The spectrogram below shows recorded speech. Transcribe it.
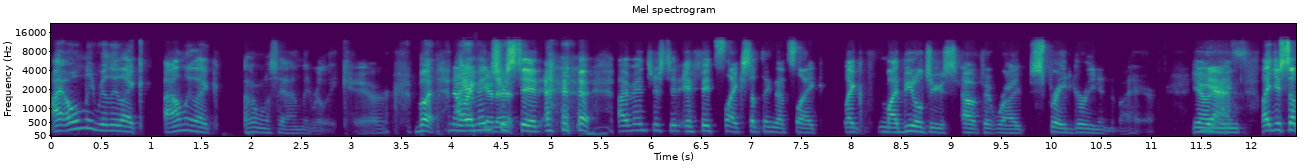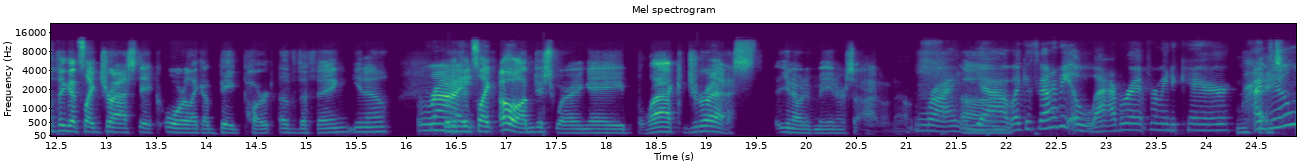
I only really like I only like I don't want to say I only really care, but No, I I am interested. I'm interested if it's like something that's like like my Beetlejuice outfit where I sprayed green into my hair. You know what I mean? Like just something that's like drastic or like a big part of the thing, you know? right But if it's like, oh, I'm just wearing a black dress, You know what I mean? Or so I don't know. Right. yeah. Um, Like it's got to be elaborate for me to care. Right. I do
